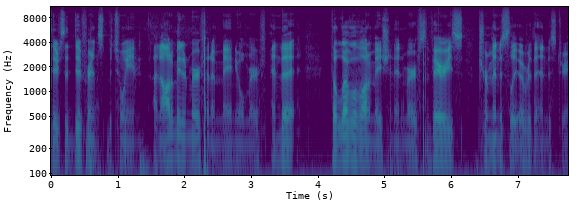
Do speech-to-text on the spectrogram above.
there's a difference between an automated MRF and a manual MRF, and that the level of automation in MRFs varies tremendously over the industry.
